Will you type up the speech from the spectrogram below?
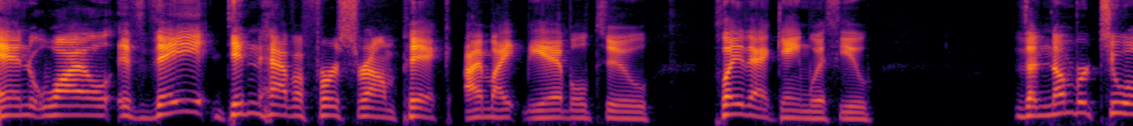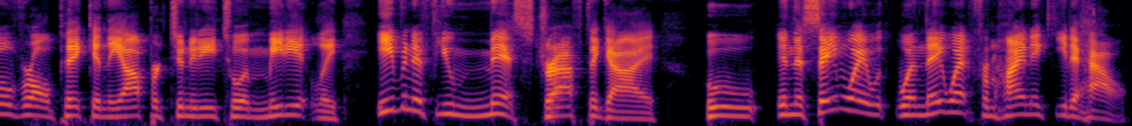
And while if they didn't have a first round pick, I might be able to play that game with you. The number two overall pick and the opportunity to immediately, even if you miss, draft a guy who, in the same way when they went from Heinicke to Howell,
